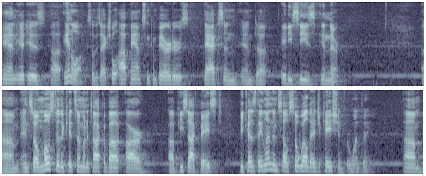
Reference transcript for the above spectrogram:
and it is uh, analog. So there's actual op amps and comparators, DACs and, and uh, ADCs in there. Um, and so most of the kits I'm going to talk about are uh, PSOC based because they lend themselves so well to education for one thing. Um,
